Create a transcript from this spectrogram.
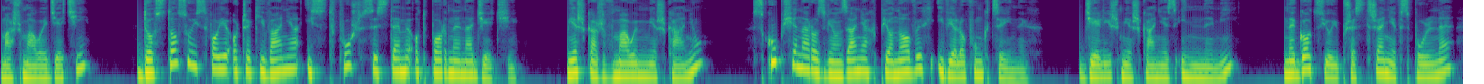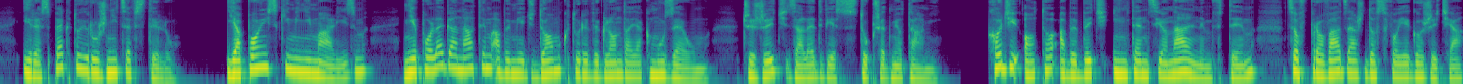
Masz małe dzieci? Dostosuj swoje oczekiwania i stwórz systemy odporne na dzieci. Mieszkasz w małym mieszkaniu? Skup się na rozwiązaniach pionowych i wielofunkcyjnych. Dzielisz mieszkanie z innymi? Negocjuj przestrzenie wspólne i respektuj różnice w stylu. Japoński minimalizm nie polega na tym, aby mieć dom, który wygląda jak muzeum, czy żyć zaledwie z stu przedmiotami. Chodzi o to, aby być intencjonalnym w tym, co wprowadzasz do swojego życia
